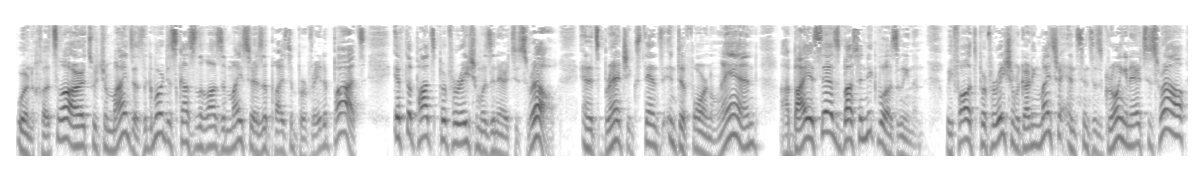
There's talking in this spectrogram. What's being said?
were in Chutz La'aretz, which reminds us, the Gemara discusses the laws of Meiser as applies to perforated pots. If the pot's perforation was in Eretz Yisrael, and its branch extends into foreign land, Abaye says, Basa Azlinan. We follow its perforation regarding Meiser, and since it's growing in Eretz Yisrael,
